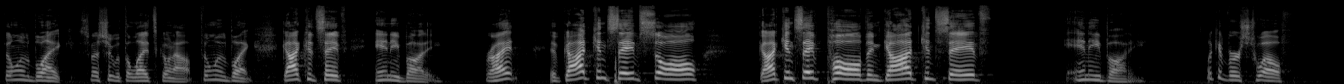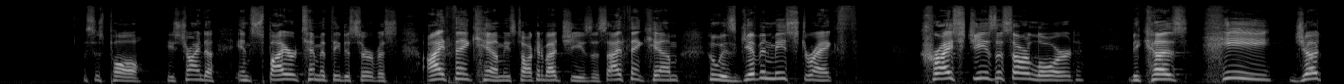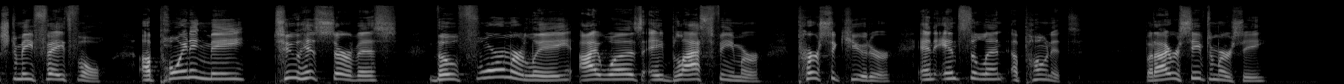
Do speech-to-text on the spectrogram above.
fill in the blank, especially with the lights going out, fill in the blank. God could save anybody right? If God can save Saul, God can save Paul, then God can save anybody. Look at verse 12. This is Paul. He's trying to inspire Timothy to service. I thank him, he's talking about Jesus. I thank him who has given me strength, Christ Jesus our Lord, because he judged me faithful, appointing me to his service, though formerly I was a blasphemer persecutor, and insolent opponent. But I received mercy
